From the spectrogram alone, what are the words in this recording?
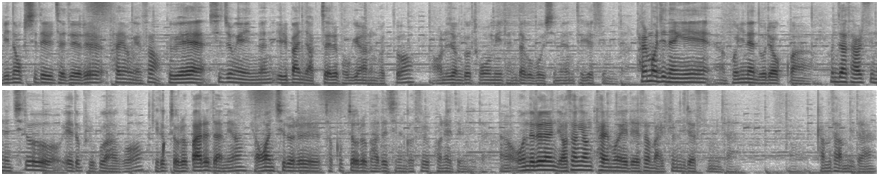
미녹시딜 제제를 사용해서 그 외에 시중에 있는 일반 약제를 복용하는 것도 어느 정도 도움이 된다고 보시면 되겠습니다. 탈모 진행이 본인의 노력과 혼자서 할 수 있는 치료에도 불구하고 계속적으로 빠르다면 병원 치료를 적극적으로 받으시는 것을 권해드립니다. 어, 오늘은 여성형 탈모에 대해서 말씀드렸습니다. 어, 감사합니다.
